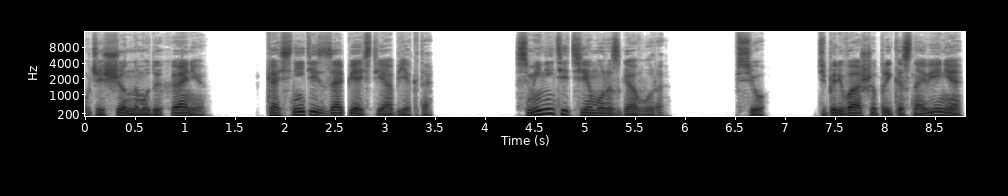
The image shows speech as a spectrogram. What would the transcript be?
учащенному дыханию, коснитесь запястья объекта. Смените тему разговора. Все. Теперь ваше прикосновение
